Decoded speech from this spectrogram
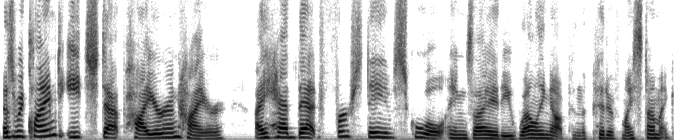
As we climbed each step higher and higher, I had that first day of school anxiety welling up in the pit of my stomach.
